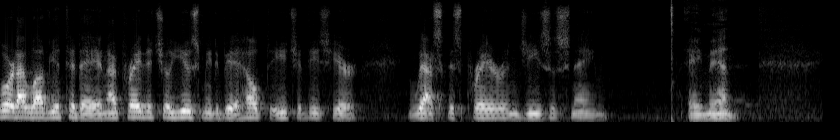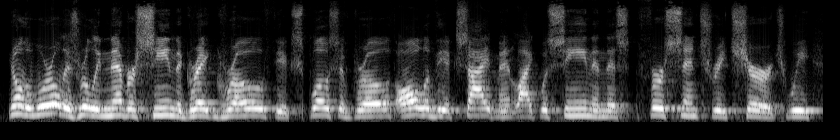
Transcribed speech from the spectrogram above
Lord, I love you today, and I pray that you'll use me to be a help to each of these here. We ask this prayer in Jesus' name. Amen. You know, the world has really never seen the great growth, the explosive growth, all of the excitement like was seen in this first century church. We,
